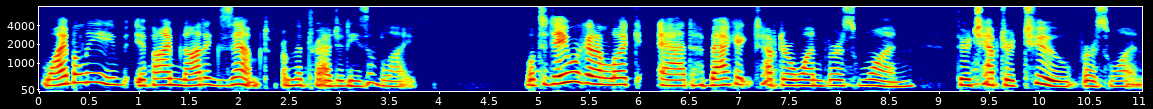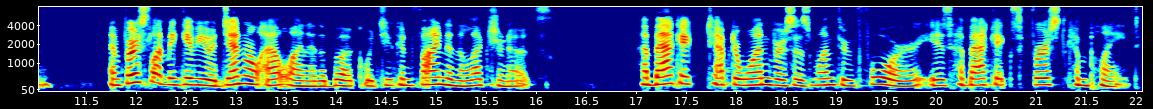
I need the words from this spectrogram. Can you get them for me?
why believe if I'm not exempt from the tragedies of life? Well, today we're going to look at Habakkuk chapter 1, verse 1 through chapter 2, verse 1. And first, let me give you a general outline of the book, which you can find in the lecture notes. Habakkuk chapter 1, verses 1 through 4 is Habakkuk's first complaint.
